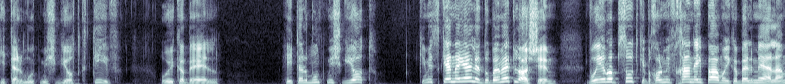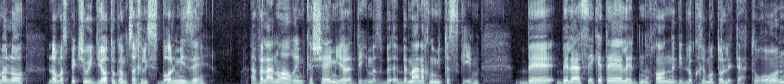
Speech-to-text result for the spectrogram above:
התעלמות משגיאות כתיב, הוא יקבל התעלמות משגיאות. כי מסכן הילד, הוא באמת לא אשם. והוא יהיה מבסוט, כי בכל מבחן אי פעם הוא יקבל 100, למה לא? לא מספיק שהוא אידיוט, הוא גם צריך לסבול מזה. אבל לנו ההורים קשה עם ילדים, אז במה אנחנו מתעסקים? ב- בלהעסיק את הילד, נכון? נגיד לוקחים אותו לתיאטרון,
